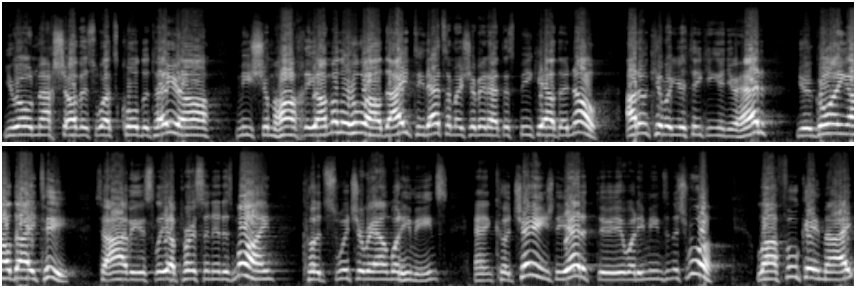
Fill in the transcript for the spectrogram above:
your own machshavas, what's called the Torah. Hachi al daiti. That's how Moshe had to speak out. That no, I don't care what you're thinking in your head. You're going al daiti. So obviously, a person in his mind could switch around what he means and could change the attitude, what he means in the Shvuah. La fuke mai.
